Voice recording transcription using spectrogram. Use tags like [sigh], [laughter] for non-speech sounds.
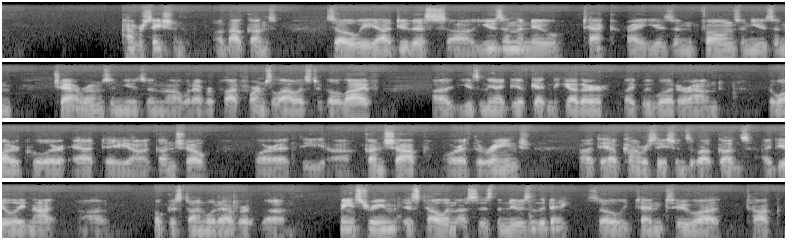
conversation about guns. So we uh, do this uh, using the new tech, right? Using phones and using chat rooms and using uh, whatever platforms allow us to go live. Uh, using the idea of getting together like we would around the water cooler at a uh, gun show or at the gun shop or at the range uh, to have conversations about guns. Ideally, not uh, focused on whatever the mainstream is telling us is the news of the day. So we tend to uh, talk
